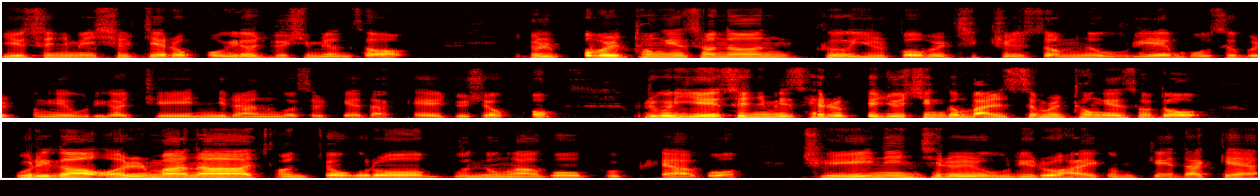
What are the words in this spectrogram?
예수님이 실제로 보여주시면서 율법을 통해서는 그 율법을 지킬 수 없는 우리의 모습을 통해 우리가 죄인이라는 것을 깨닫게 해주셨고 그리고 예수님이 새롭게 주신 그 말씀을 통해서도 우리가 얼마나 전적으로 무능하고 부패하고 죄인인지를 우리로 하여금 깨닫게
